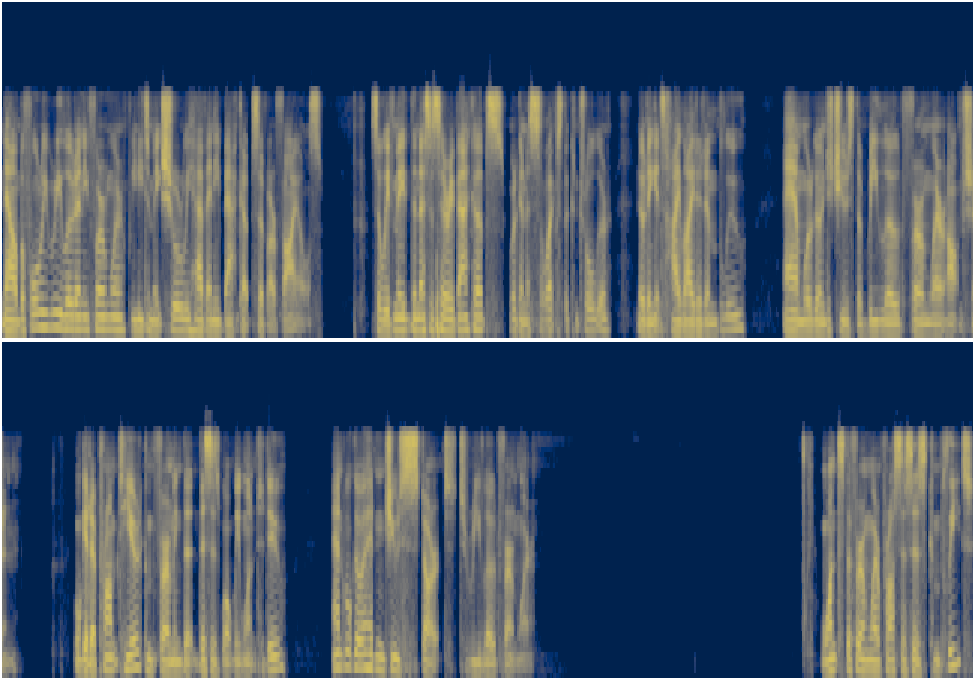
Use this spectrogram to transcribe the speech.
Now, before we reload any firmware, we need to make sure we have any backups of our files. So we've made the necessary backups. We're going to select the controller, noting it's highlighted in blue, and we're going to choose the reload firmware option. We'll get a prompt here confirming that this is what we want to do, and we'll go ahead and choose start to reload firmware. Once the firmware process is complete,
